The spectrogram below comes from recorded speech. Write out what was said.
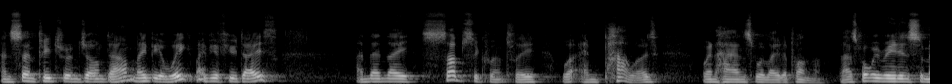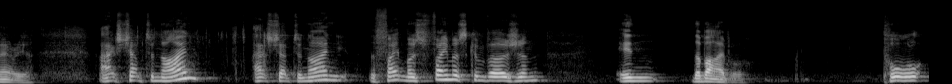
and send Peter and John down, maybe a week, maybe a few days. And then they subsequently were empowered when hands were laid upon them. That's what we read in Samaria. Acts chapter 9. Acts chapter 9, the most famous conversion in the Bible. Paul,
